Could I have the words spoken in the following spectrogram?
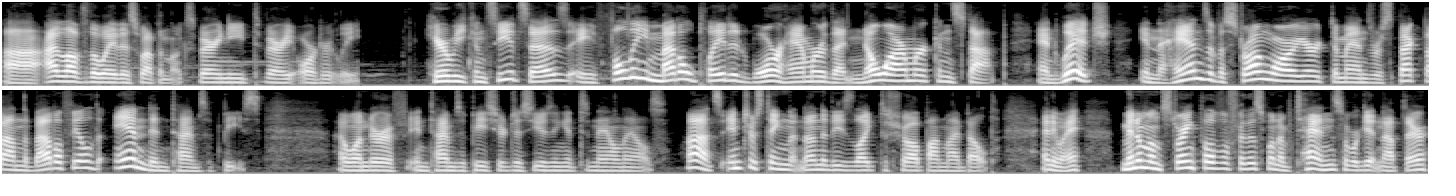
Uh, I love the way this weapon looks, very neat, very orderly. Here we can see it says, a fully metal-plated warhammer that no armor can stop, and which, in the hands of a strong warrior, demands respect on the battlefield and in times of peace. I wonder if in times of peace you're just using it to nail nails. Ah, it's interesting that none of these like to show up on my belt. Anyway, minimum strength level for this one of 10, so we're getting up there.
